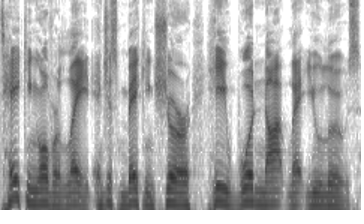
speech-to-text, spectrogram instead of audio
Taking over late and just making sure he would not let you lose?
